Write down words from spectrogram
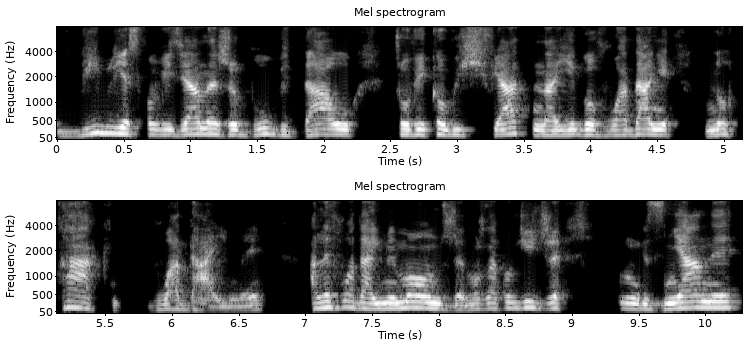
w Biblii jest powiedziane, że Bóg dał człowiekowi świat na jego władanie. No tak, władajmy, ale władajmy mądrze. Można powiedzieć, że zmiany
